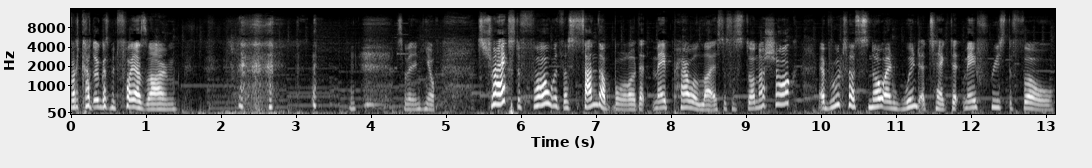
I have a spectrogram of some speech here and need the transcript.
ich wollte gerade irgendwas mit Feuer sagen. Was haben wir denn hier auch? Strikes the foe with a thunderball that may paralyze. This is Donner Shock. A brutal snow and wind attack that may freeze the foe.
